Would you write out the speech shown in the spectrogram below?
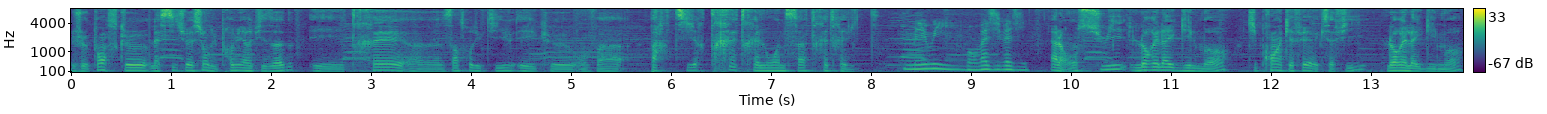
je pense que la situation du premier épisode est très euh, introductive et qu'on va partir très très loin de ça très très vite. Mais oui, bon, vas-y, vas-y. Alors on suit Lorelai Gilmore qui prend un café avec sa fille, Lorelai Gilmore.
